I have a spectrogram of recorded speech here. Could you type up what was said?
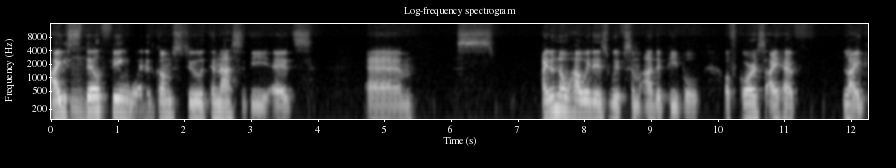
I still think when it comes to tenacity it's um I don't know how it is with some other people. Of course I have like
